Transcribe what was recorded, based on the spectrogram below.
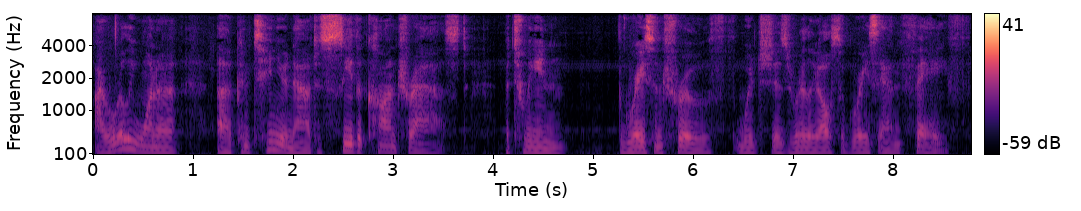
I really want to uh, continue now to see the contrast between grace and truth, which is really also grace and faith,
